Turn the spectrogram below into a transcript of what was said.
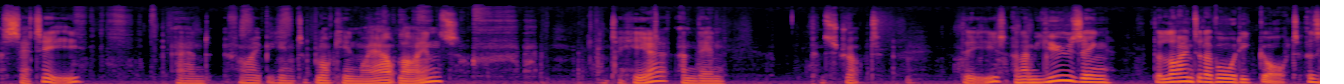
a settee, and if I begin to block in my outlines, onto here and then construct these and I'm using the lines that I've already got as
